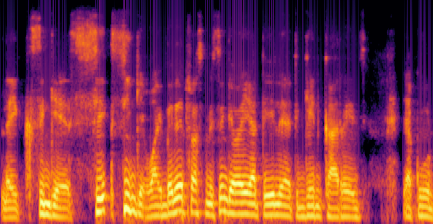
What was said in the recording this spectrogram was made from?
like singe si, singewai by the trust me singewai ati ile ati gain courage ya ku,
